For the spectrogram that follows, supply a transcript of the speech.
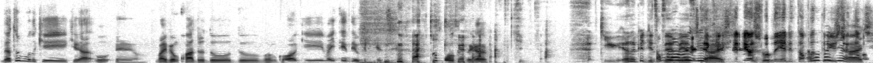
Não é todo mundo que, que o- é, vai ver um quadro do, do Van Gogh e vai entender o que ele quer dizer. Só pouco, tá ligado? Que, eu não acredito É que uma você vê. de arte. Ele ajuda e ele É tava uma obra triste. de arte.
